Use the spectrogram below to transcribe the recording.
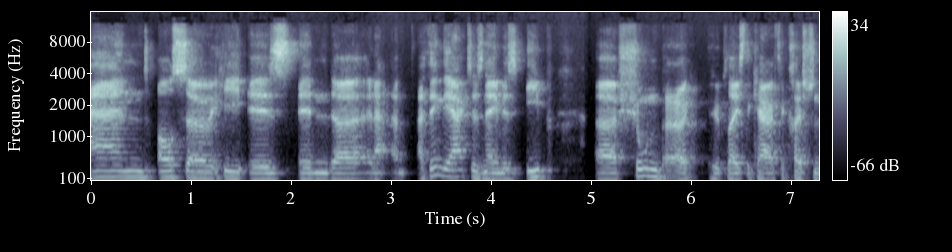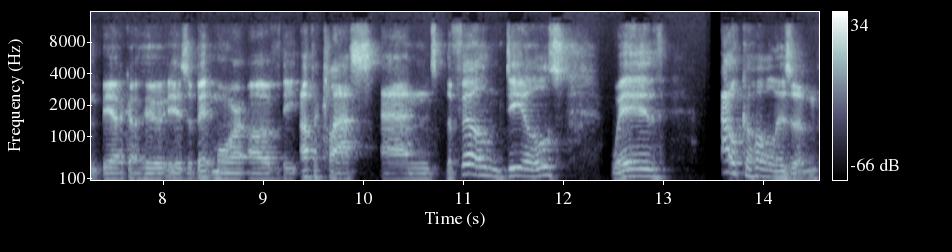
and also he is in. Uh, an, I think the actor's name is Ib uh, Schønberg, who plays the character Christian Birke, who is a bit more of the upper class, and the film deals with alcoholism.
